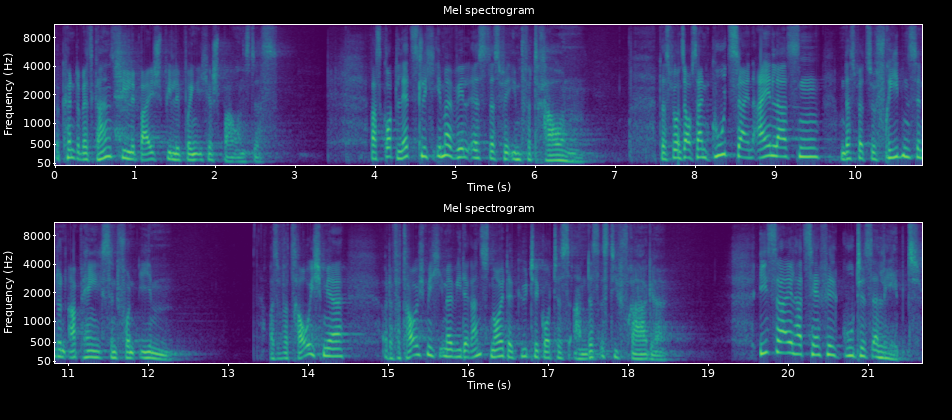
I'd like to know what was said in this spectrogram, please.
da könnte man jetzt ganz viele Beispiele bringen, ich erspare uns das. Was Gott letztlich immer will, ist, dass wir ihm vertrauen. Dass wir uns auf sein Gutsein einlassen und dass wir zufrieden sind und abhängig sind von ihm. Also vertraue ich mir oder vertraue ich mich immer wieder ganz neu der Güte Gottes an? Das ist die Frage. Israel hat sehr viel Gutes erlebt.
